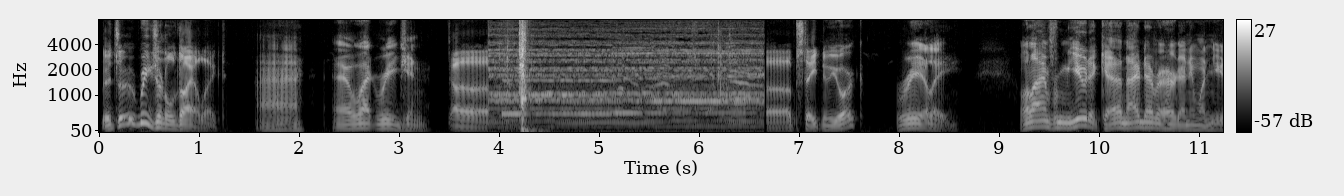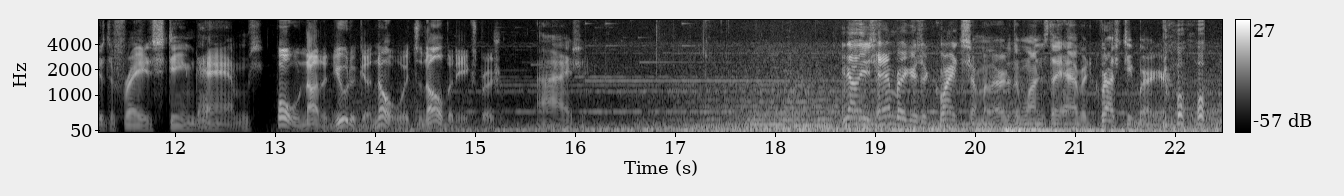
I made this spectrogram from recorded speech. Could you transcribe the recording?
it's a regional dialect. Uh-huh. Uh, what region? Uh, uh, upstate New York? Really? Well, I'm from Utica, and I've never heard anyone use the phrase steamed hams. Oh, not in Utica. No, it's an Albany expression. I see. You know, these hamburgers are quite similar to the ones they have at Krusty Burger.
